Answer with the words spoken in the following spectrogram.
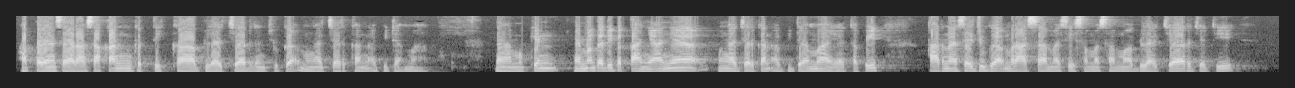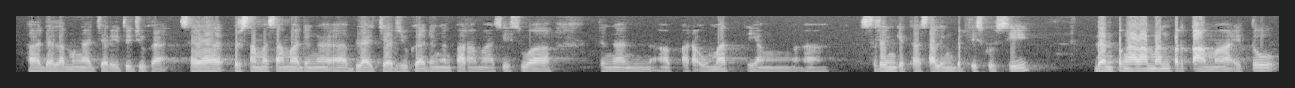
apa yang saya rasakan ketika belajar dan juga mengajarkan abidama. Nah mungkin memang tadi pertanyaannya mengajarkan abidama ya, tapi karena saya juga merasa masih sama-sama belajar, jadi uh, dalam mengajar itu juga saya bersama-sama dengan uh, belajar juga dengan para mahasiswa, dengan uh, para umat yang uh, sering kita saling berdiskusi dan pengalaman pertama itu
